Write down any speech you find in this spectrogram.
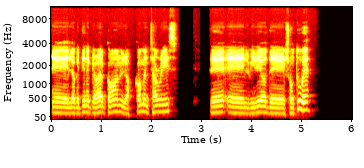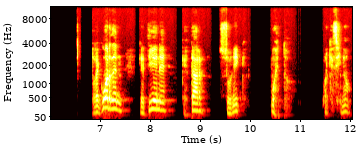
eh, lo que tiene que ver con los commentaries del de, video de YouTube. Recuerden que tiene que estar su nick puesto. Porque si no,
